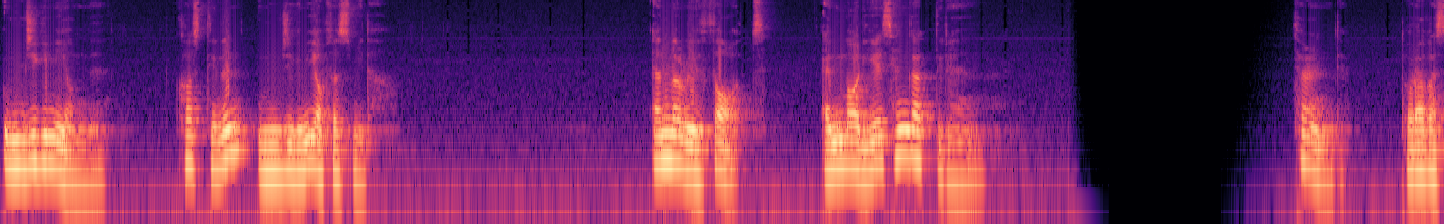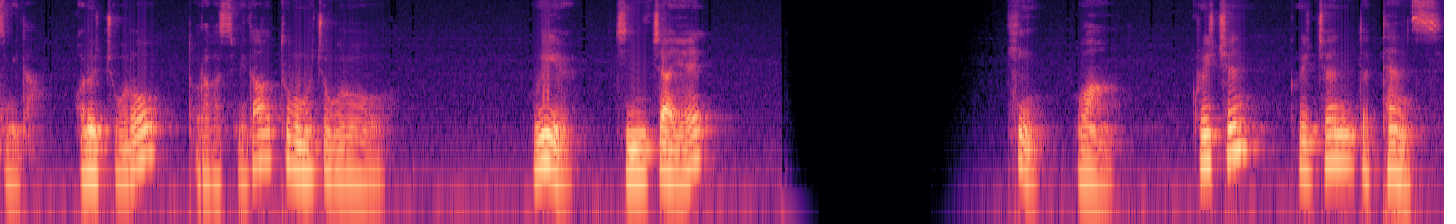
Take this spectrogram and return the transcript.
움직임이 없는 커스티는 움직임이 없었습니다. 앤머리 thought 앤머리의 생각들은 turned 돌아갔습니다. 어느 쪽으로 돌아갔습니다. 투부모 쪽으로 real 진짜의 king 왕 Christian Christian the tenth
